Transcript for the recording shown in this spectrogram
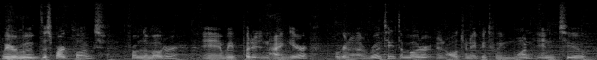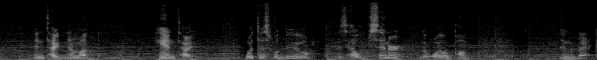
We removed the spark plugs from the motor and we've put it in high gear. We're gonna rotate the motor and alternate between one and two and tighten them up hand tight. What this will do is help center the oil pump in the back.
